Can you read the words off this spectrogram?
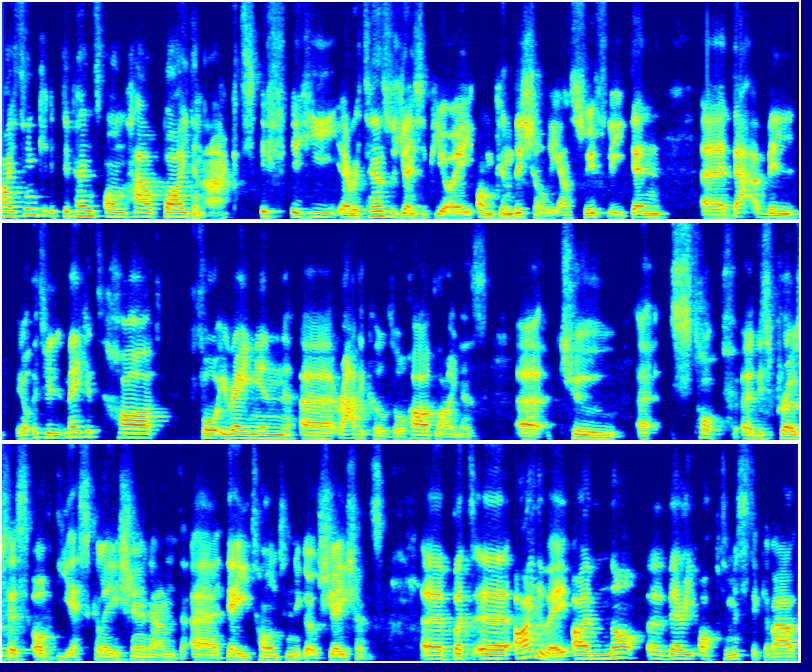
I think it depends on how Biden acts. If he uh, returns to JCPOA unconditionally and swiftly, then uh, that will, you know, it will make it hard for Iranian uh, radicals or hardliners uh, to uh, stop uh, this process of de-escalation and détente negotiations. Uh, but uh, either way, I'm not uh, very optimistic about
